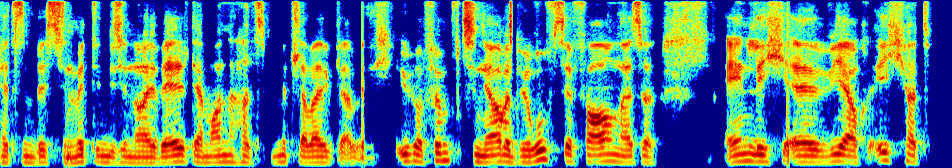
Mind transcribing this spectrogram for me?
jetzt ein bisschen mit in diese neue Welt. Der Mann hat mittlerweile, glaube ich, über 15 Jahre Berufserfahrung, also ähnlich äh, wie auch ich, hat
